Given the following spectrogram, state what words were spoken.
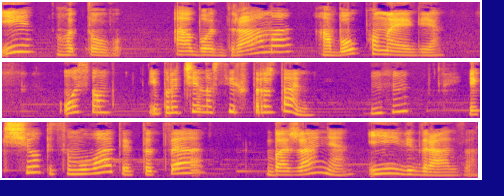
і готово. Або драма, або комедія. Ось вам і причина всіх страждань. Угу. Якщо підсумувати, то це бажання і відраза.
